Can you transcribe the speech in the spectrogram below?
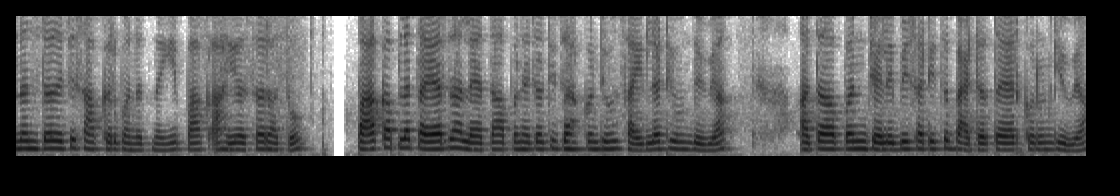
नंतर याची साखर बनत नाही आहे पाक आहे असा राहतो. पाक आपला तयार झाला आहे आता आपण ह्याच्यावरती झाकण ठेवून साईडला ठेवून देऊया. आता आपण जलेबीसाठीचं बॅटर तयार करून घेऊया.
